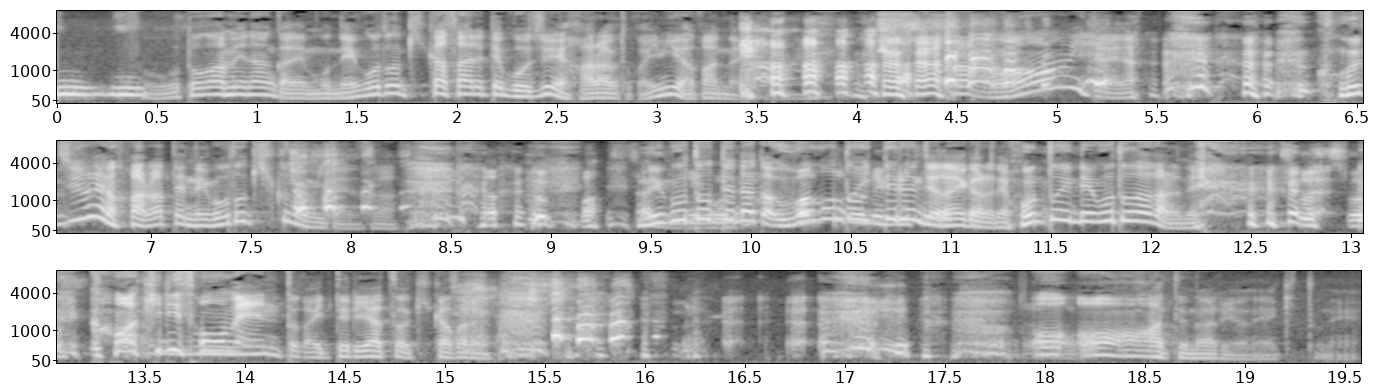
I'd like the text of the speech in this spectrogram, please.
んうんそう音がめなんかねもう寝言聞かされて50円払うとか意味わかんないからね。あーみたいな。50円払って寝言聞くのみたいなさ。寝言ってなんか上言言ってるんじゃないからね。本当に寝言だからね。そうそうそう。皮切りそうめんとか言ってるやつを聞かされる。おおーってなるよねきっとね。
